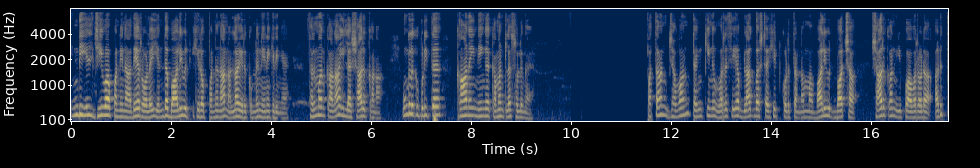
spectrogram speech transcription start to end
இந்தியில் ஜீவா பண்ணின அதே ரோலை எந்த பாலிவுட் ஹீரோ பண்ணுனா நல்லா இருக்கும்னு நினைக்கிறீங்க? சல்மான் கானா இல்ல ஷாருக் கானா? உங்களுக்கு பிடித்த கானை நீங்க கமெண்ட்ல சொல்லுங்க. பத்தான் ஜவான் டங்கின்னு வரிசையா பிளாக் பஸ்டர் ஹிட் கொடுத்த நம்ம பாலிவுட் பாட்ஷா ஷாருக்கான் இப்போ அவரோட அடுத்த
